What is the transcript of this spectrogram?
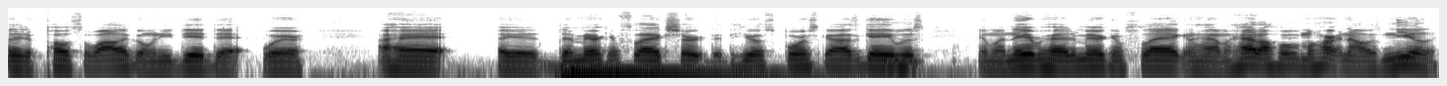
I did a post a while ago when he did that, where I had a, the American flag shirt that the Hero Sports guys gave mm-hmm. us, and my neighbor had an American flag, and I had my hat off over my heart, and I was kneeling.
